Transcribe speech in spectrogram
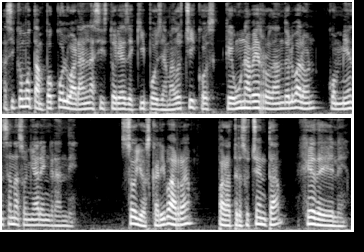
así como tampoco lo harán las historias de equipos llamados chicos que una vez rodando el balón comienzan a soñar en grande. Soy Oscar Ibarra, para 380 GDL.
